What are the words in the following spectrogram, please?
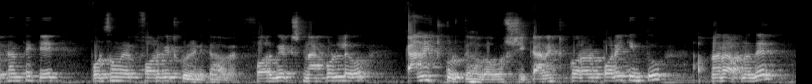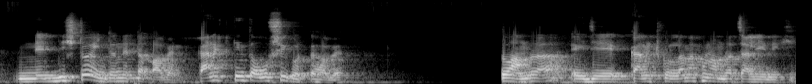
এখান থেকে প্রথমে ফরগেট করে নিতে হবে। ফরগেট না করলেও কানেক্ট করতে হবে অবশ্যই। কানেক্ট করার পরে কিন্তু আপনারা আপনাদের নির্দিষ্ট ইন্টারনেটটা পাবেন। কানেক্ট কিন্তু অবশ্যই করতে হবে। তো আমরা এই যে কানেক্ট করলাম, এখন আমরা চালিয়ে দেখি।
